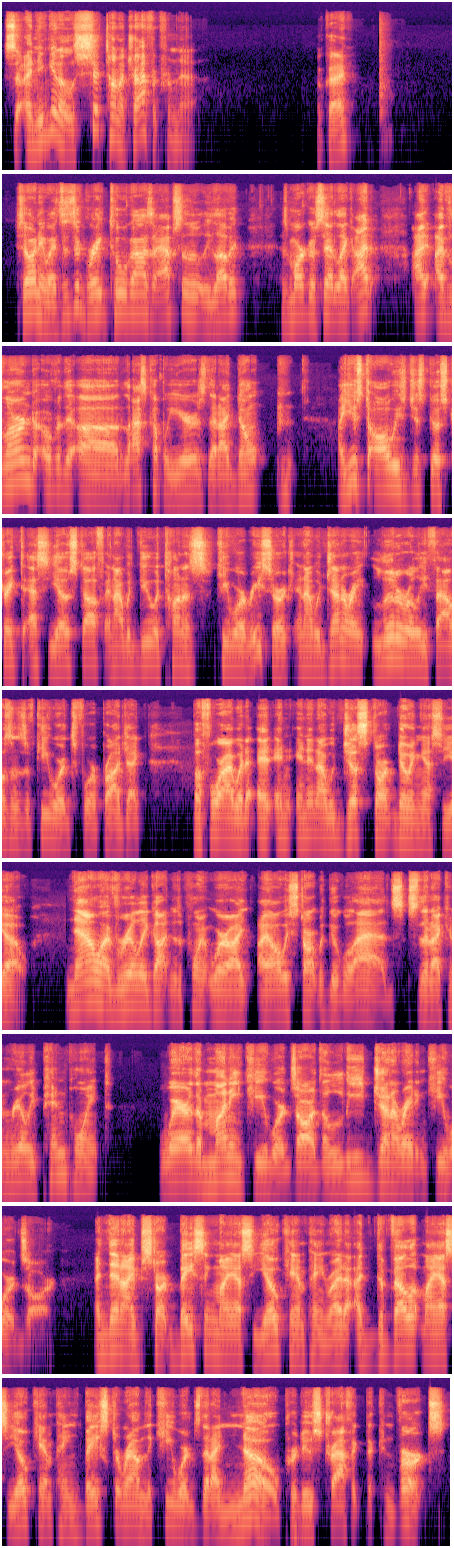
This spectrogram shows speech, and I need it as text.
So, and you get a shit ton of traffic from that. Okay. So, anyways, it's a great tool, guys. I absolutely love it. As Marco said, like I, I I've learned over the uh, last couple years that I don't. I used to always just go straight to SEO stuff, and I would do a ton of keyword research, and I would generate literally thousands of keywords for a project before I would, and, and then I would just start doing SEO now I've really gotten to the point where I, I always start with Google Ads so that I can really pinpoint where the money keywords are, the lead generating keywords are. And then I start basing my SEO campaign, right? I, I develop my SEO campaign based around the keywords that I know produce traffic that converts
